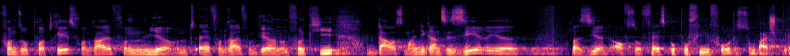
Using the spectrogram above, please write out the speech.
von so Porträts von Ralf, von mir und äh, von Ralf, von Björn und von Ki und daraus mache ich eine ganze Serie basierend auf so Facebook Profilfotos zum Beispiel.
